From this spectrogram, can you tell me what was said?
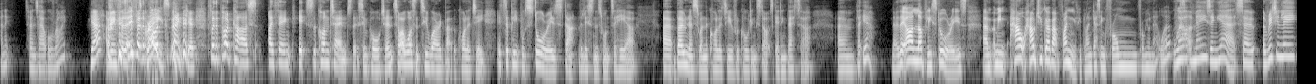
and it turns out all right. yeah. I mean, for the, for the pod, thank you for the podcast. I think it's the content that's important. So I wasn't too worried about the quality. It's the people's stories that the listeners want to hear. Uh, bonus when the quality of recording starts getting better. Um, but yeah, No, they are lovely stories. Um, I mean, how how do you go about finding these people? I'm guessing from from your network. Well, amazing. Yeah. So originally,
